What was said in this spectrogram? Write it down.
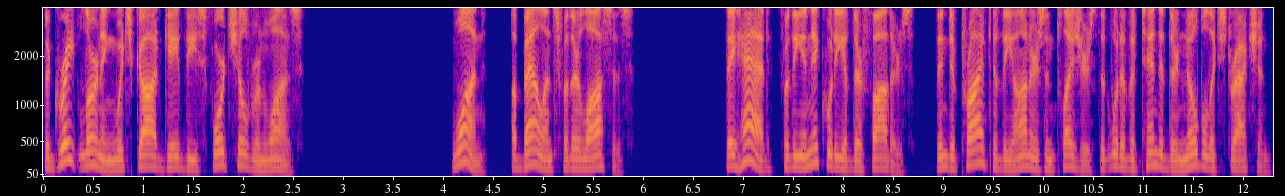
The great learning which God gave these four children was 1. A balance for their losses. They had, for the iniquity of their fathers, been deprived of the honors and pleasures that would have attended their noble extraction,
